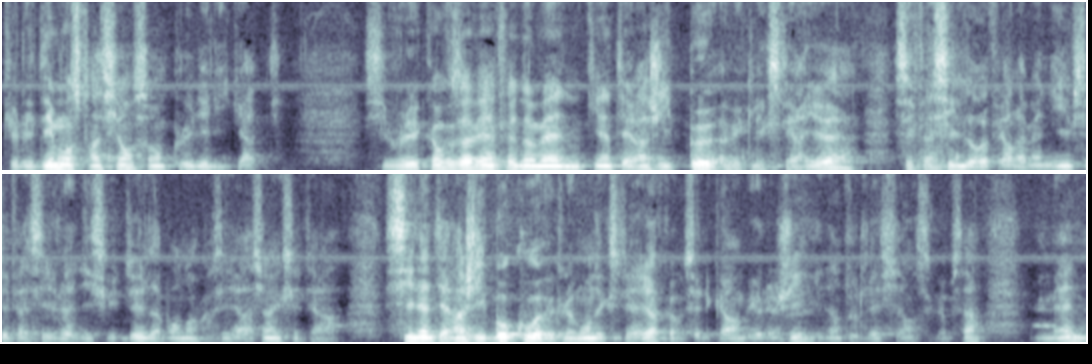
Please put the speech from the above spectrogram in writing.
que les démonstrations sont plus délicates. Si vous voulez, quand vous avez un phénomène qui interagit peu avec l'extérieur, c'est facile de refaire la manip, c'est facile de la discuter, de la prendre en considération, etc. S'il interagit beaucoup avec le monde extérieur, comme c'est le cas en biologie et dans toutes les sciences comme ça, humaines,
